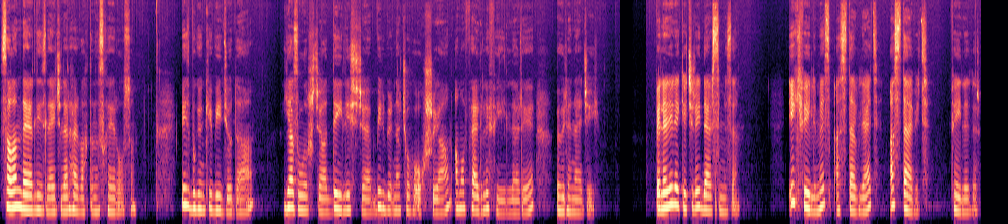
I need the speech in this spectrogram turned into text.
Salam değerli izleyiciler, hər vaxtınız xeyir olsun. Biz bugünkü videoda yazılışca, deyilişcə bir-birinə çox oxşayan, amma fərqli feilləri öyrənəcəyik. Beləliklə keçirik dərsimizə. İlk feilimiz оставлять, оставить feilidir.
